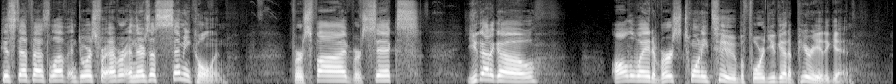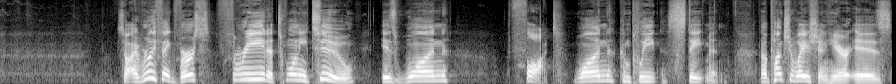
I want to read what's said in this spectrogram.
his steadfast love endures forever, and there's a semicolon. Verse 5, verse 6, you got to go all the way to verse 22 before you get a period again. So I really think verse 3 to 22 is one thought, one complete statement. Now, punctuation here is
